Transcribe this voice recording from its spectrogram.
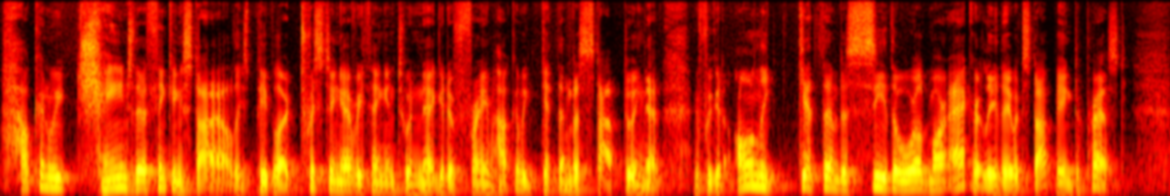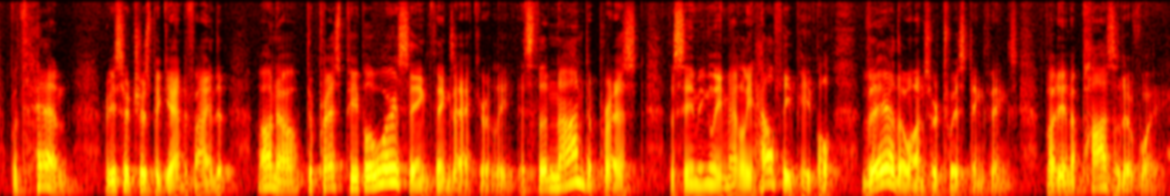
how can we change their thinking style? These people are twisting everything into a negative frame. How can we get them to stop doing that? If we could only get them to see the world more accurately, they would stop being depressed. But then researchers began to find that, oh no, depressed people were seeing things accurately. It's the non-depressed, the seemingly mentally healthy people, they're the ones who are twisting things, but in a positive way.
